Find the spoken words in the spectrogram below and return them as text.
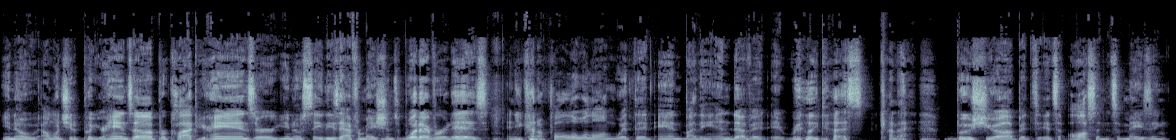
you know, I want you to put your hands up or clap your hands or, you know, say these affirmations, whatever it is. And you kind of follow along with it. And by the end of it, it really does kind of boost you up. It's, it's awesome. It's amazing.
